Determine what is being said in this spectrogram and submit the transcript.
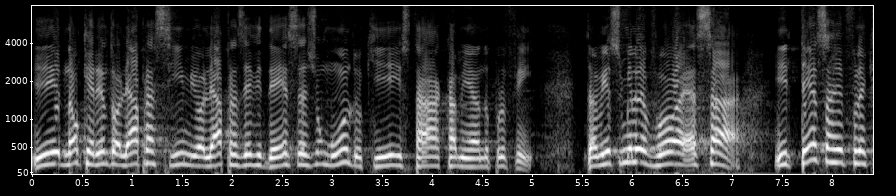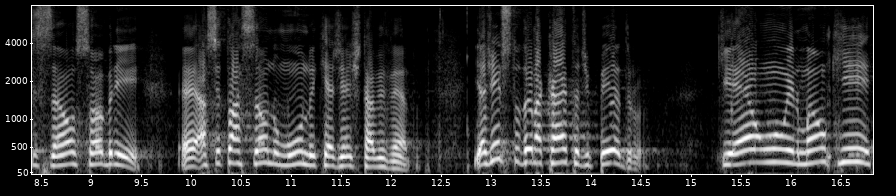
e não querendo olhar para cima e olhar para as evidências de um mundo que está caminhando por fim. Então isso me levou a essa intensa reflexão sobre é, a situação do mundo em que a gente está vivendo. E a gente estudando a carta de Pedro, que é um irmão que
